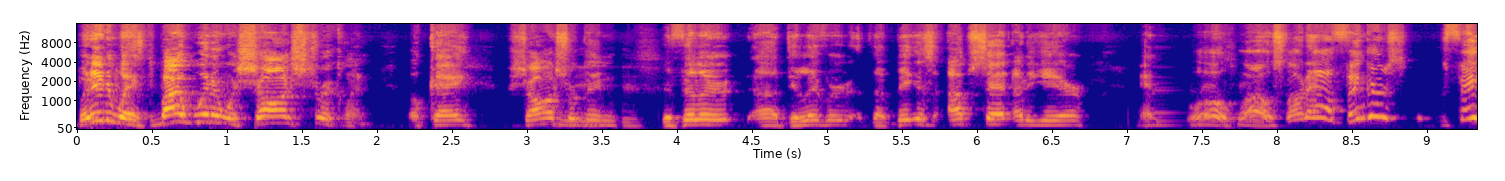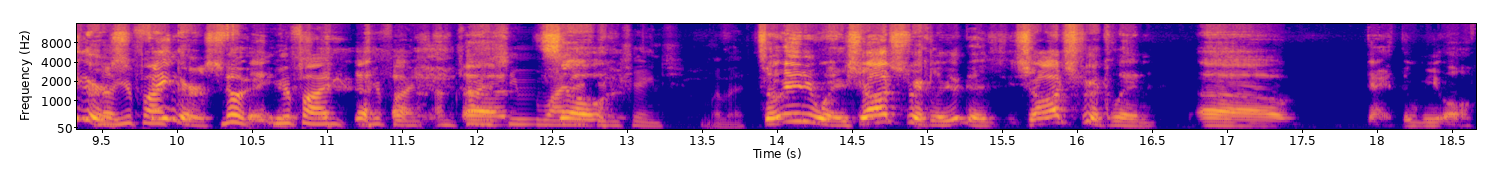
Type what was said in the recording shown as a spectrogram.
But anyways, my winner was Sean Strickland. Okay, Sean Strickland delivered uh, delivered the biggest upset of the year. And whoa, whoa, slow down, fingers, fingers, No, you're fine. fingers. No, fingers. you're fine. You're fine. I'm trying Uh, to see why so- that didn't change. My bad. So anyway, Sean Strickland, you're good. Sean Strickland, uh, yeah, threw me off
